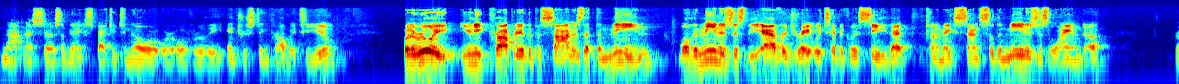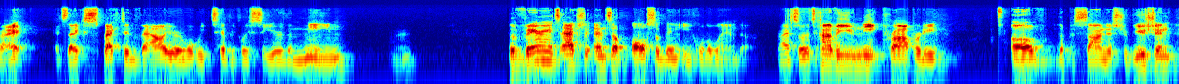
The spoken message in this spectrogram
not necessarily something I expect you to know or, or overly interesting probably to you. But a really unique property of the Poisson is that the mean, well, the mean is just the average rate we typically see. That kind of makes sense. So the mean is just lambda, right? It's that expected value or what we typically see, or the mean. The variance actually ends up also being equal to lambda right? So it's kind of a unique property of the Poisson distribution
